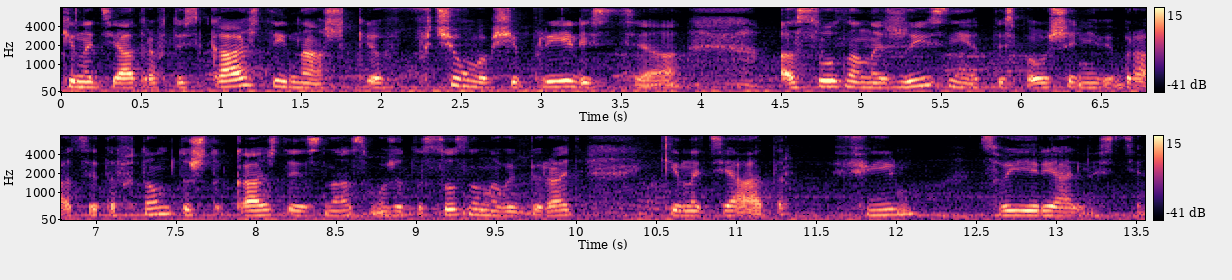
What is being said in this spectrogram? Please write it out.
кинотеатров. То есть каждый наш, в чем вообще прелесть э, осознанной жизни, то есть повышение вибрации, это в том, то, что каждый из нас может осознанно выбирать кинотеатр, фильм своей реальности.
